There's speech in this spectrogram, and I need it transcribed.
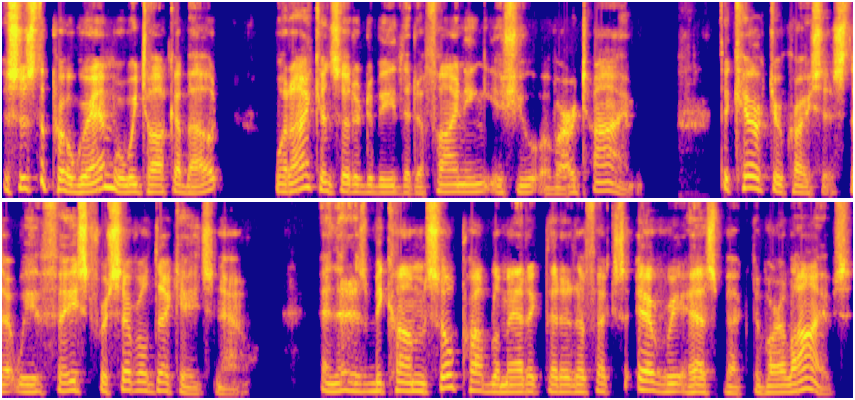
This is the program where we talk about what I consider to be the defining issue of our time the character crisis that we have faced for several decades now, and that has become so problematic that it affects every aspect of our lives,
